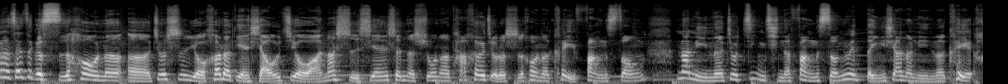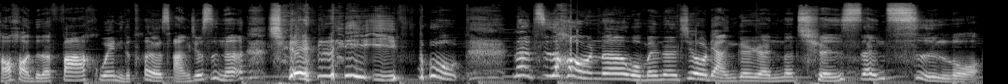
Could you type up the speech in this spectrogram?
那在这个时候呢，呃，就是有喝了点小酒啊。那史先生呢说呢，他喝酒的时候呢可以放松，那你呢就尽情的放松，因为等一下呢，你呢可以好好的发挥你的特长，就是呢 全力以赴。那之后呢，我们呢就两个人呢全身赤裸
